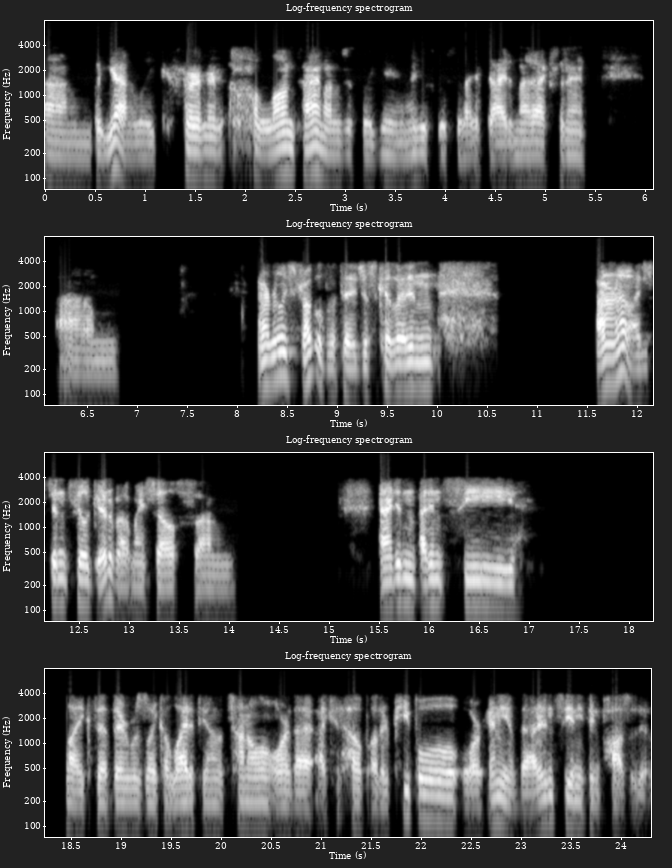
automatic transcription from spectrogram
Um, but yeah, like for a long time, I was just like, man, I just wish that I had died in that accident. Um, and I really struggled with it just because I didn't. I don't know. I just didn't feel good about myself. Um, and I didn't. I didn't see like that there was like a light at the end of the tunnel or that I could help other people or any of that. I didn't see anything positive.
